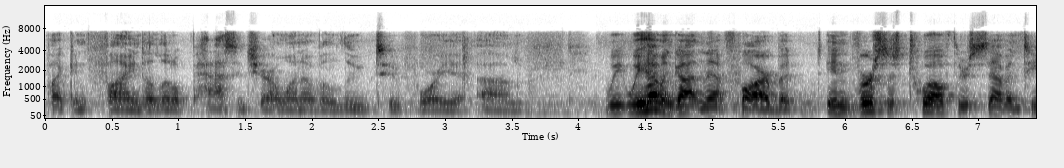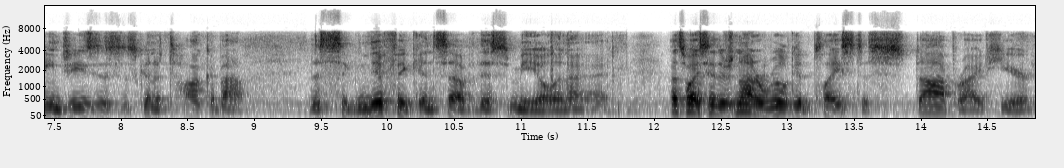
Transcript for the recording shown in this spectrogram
if I can find a little passage here I want to allude to for you. Um, we, we haven't gotten that far, but in verses 12 through 17, Jesus is going to talk about the significance of this meal. And I, I, that's why I say there's not a real good place to stop right here,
